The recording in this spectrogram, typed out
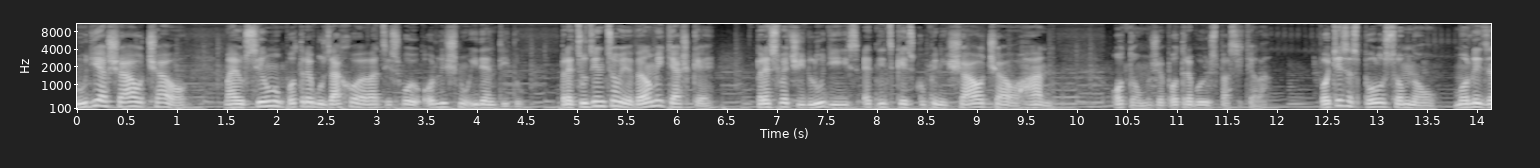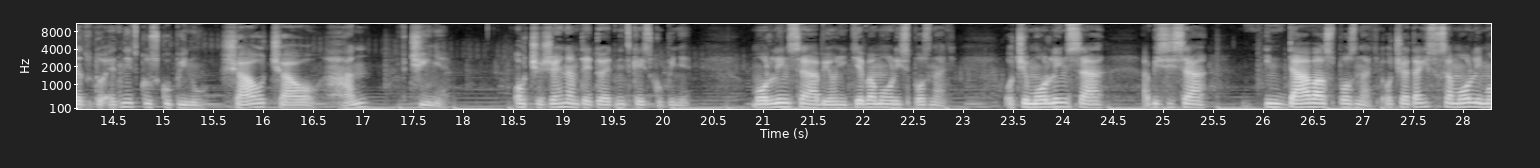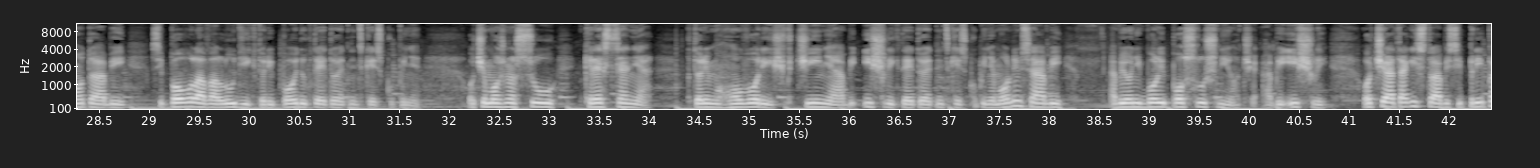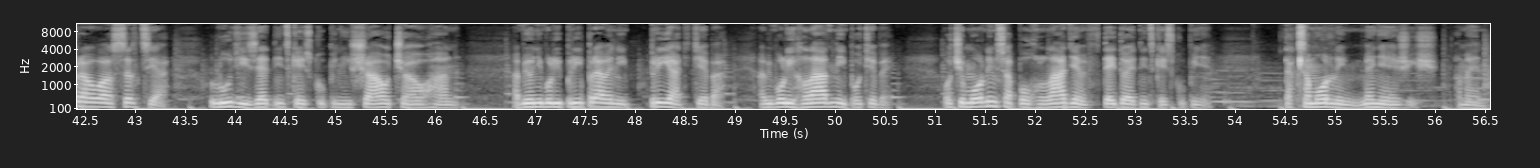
Ľudia Shao Chao majú silnú potrebu zachovávať si svoju odlišnú identitu. Pre cudzincov je veľmi ťažké presvedčiť ľudí z etnickej skupiny Shao Chao Han o tom, že potrebujú spasiteľa. Poďte sa spolu so mnou modliť za túto etnickú skupinu Shao Chao Han v Číne. Oče, žehnám tejto etnickej skupine. Modlím sa, aby oni teba mohli spoznať. Oče, modlím sa, aby si sa im dával spoznať. Oče, a takisto sa modlím o to, aby si povolával ľudí, ktorí pôjdu k tejto etnickej skupine. Oče, možno sú kresťania, ktorým hovoríš v Číne, aby išli k tejto etnickej skupine. Modlím sa, aby aby oni boli poslušní, oče, aby išli. Oče, a takisto, aby si pripravoval srdcia ľudí z etnickej skupiny Shao Chao Han, aby oni boli pripravení prijať teba, aby boli hladní po tebe. Oče, modlím sa po hlade v tejto etnickej skupine. Tak sa modlím, mene Ježiš. Amen.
